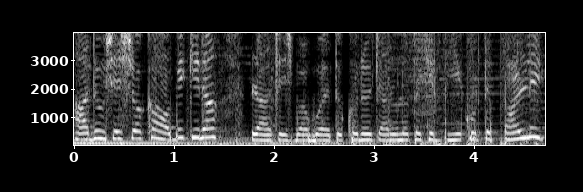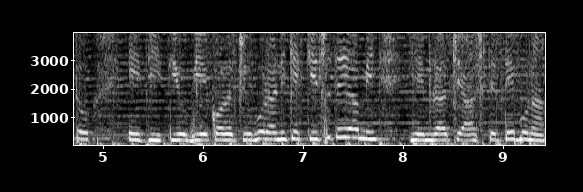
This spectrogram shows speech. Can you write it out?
আদৌ শেষ রক্ষা হবে কিনা? রাজেশবাবু এতক্ষণে চারুলতাকে বিয়ে করতে পারলেই তো। এই দ্বিতীয় বিয়ে করা যুবরানীকে কিছুতেই আমি হেমরাজ্যে আসতে দেব না।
